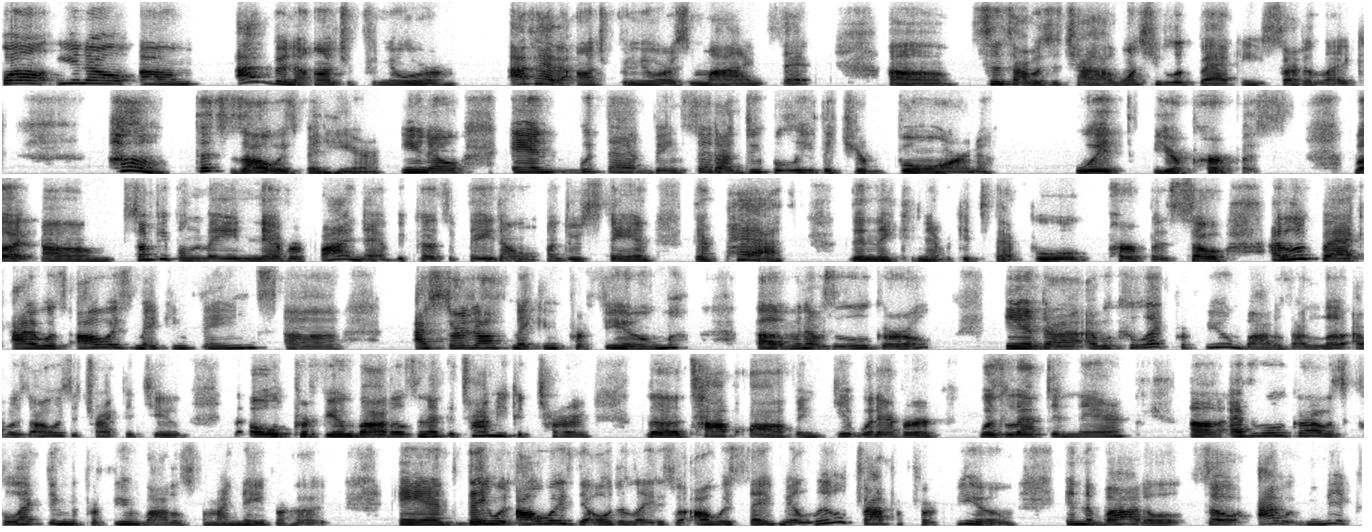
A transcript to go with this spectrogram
Well, you know, um, I've been an entrepreneur. I've had an entrepreneur's mindset uh, since I was a child. Once you look back and you sort of like, huh, this has always been here, you know. And with that being said, I do believe that you're born with your purpose. But um, some people may never find that because if they don't understand their path, then they can never get to that full purpose. So I look back, I was always making things. Uh, I started off making perfume uh, when I was a little girl. And uh, I would collect perfume bottles. I love. I was always attracted to the old perfume bottles, and at the time you could turn the top off and get whatever was left in there. Uh, as a little girl, I was collecting the perfume bottles from my neighborhood, and they would always, the older ladies would always save me a little drop of perfume in the bottle, so I would mix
